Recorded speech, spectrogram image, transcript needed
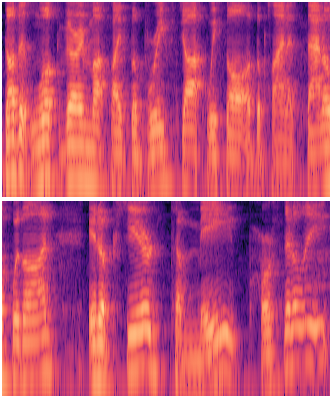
doesn't look very much like the brief shot we saw of the planet Thanos was on. It appeared to me, personally,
